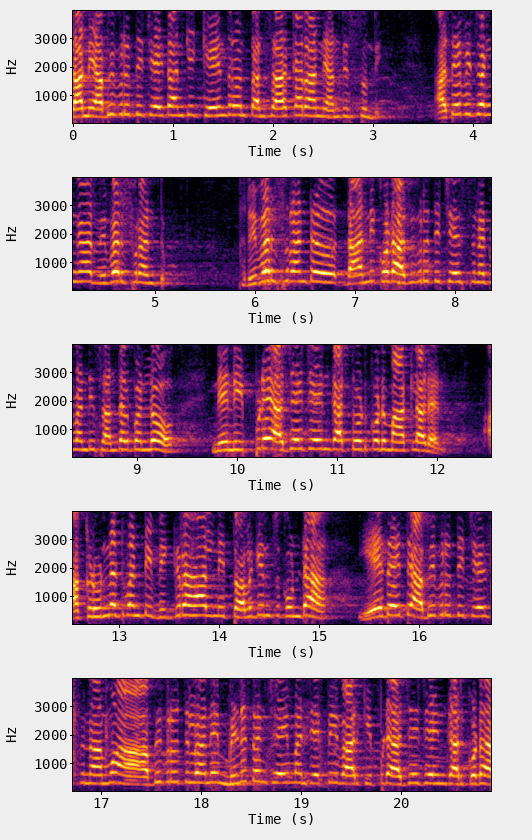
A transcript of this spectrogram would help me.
దాన్ని అభివృద్ధి చేయడానికి కేంద్రం తన సహకారాన్ని అందిస్తుంది. అదేవిధంగా రివర్ ఫ్రంట్ రివర్ ఫ్రంట్ దాన్ని కూడా అభివృద్ధి చేస్తున్నటువంటి సందర్భంలో నేను ఇప్పుడే అజయ్ జైన్ గారితో కూడా మాట్లాడాను. అక్కడ ఉన్నటువంటి విగ్రహాలని తొలగించకుండా ఏదైతే అభివృద్ధి చేస్తున్నామో ఆ అభివృద్ధిలోనే మిళితం చేయమని చెప్పి వారికి ఇప్పుడే అజయ్ జైన్ గారు కూడా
